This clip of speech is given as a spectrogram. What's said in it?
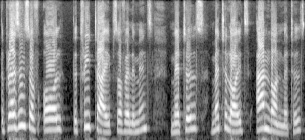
the presence of all the three types of elements metals, metalloids and non-metals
